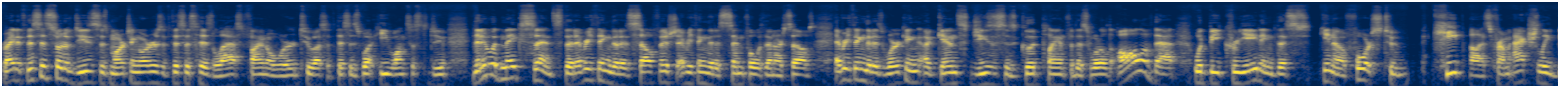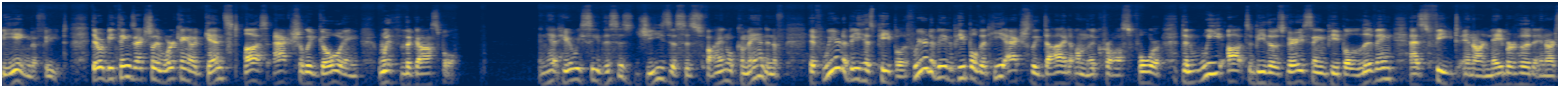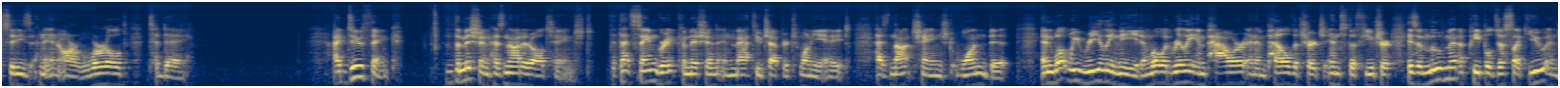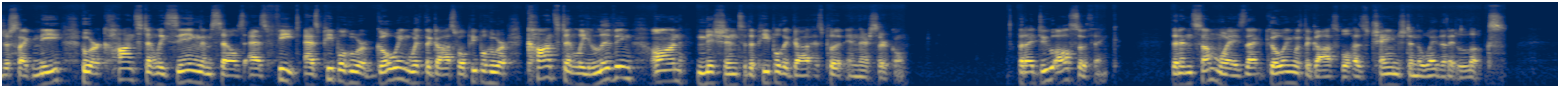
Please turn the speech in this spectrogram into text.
right? If this is sort of Jesus' marching orders, if this is his last final word to us, if this is what he wants us to do, then it would make sense that everything that is selfish, everything that is sinful within ourselves, everything that is working against Jesus' good plan for this world, all of that would be creating this, you know, force to keep us from actually being the feet. There would be things actually working against us actually going with the gospel. And yet here we see this is Jesus' final command. And if, if we are to be his people, if we are to be the people that he actually died on the cross for, then we ought to be those very same people living as feet in our neighborhood, in our cities, and in our world today. I do think that the mission has not at all changed that that same great commission in Matthew chapter 28 has not changed one bit. And what we really need and what would really empower and impel the church into the future is a movement of people just like you and just like me who are constantly seeing themselves as feet, as people who are going with the gospel, people who are constantly living on mission to the people that God has put in their circle. But I do also think that in some ways that going with the gospel has changed in the way that it looks.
